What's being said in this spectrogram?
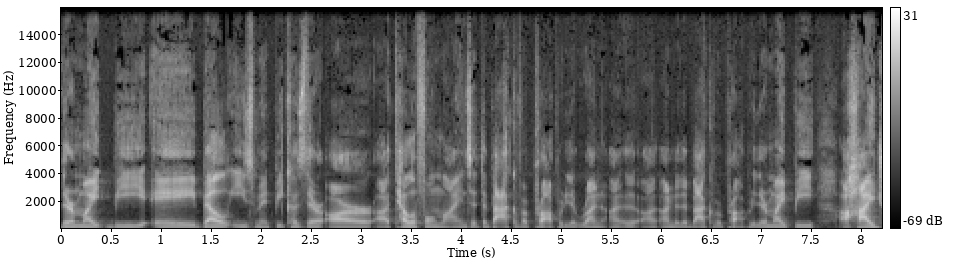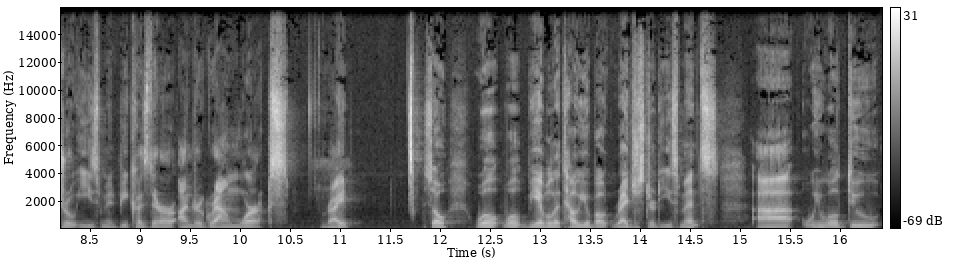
there might be a bell easement because there are uh, telephone lines at the back of a property that run uh, under the back of a property. There might be a hydro easement because there are underground works, right? So we'll we'll be able to tell you about registered easements. Uh, we will do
